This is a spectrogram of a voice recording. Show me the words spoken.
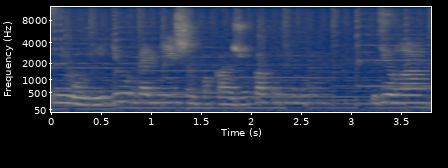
сниму видео в дальнейшем, покажу, как у него дела.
